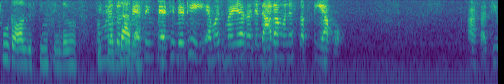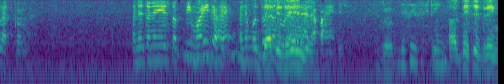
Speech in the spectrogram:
put all these things in the picture હમણાં of તો તું Dada. બેઠી બેઠી એમ જ મળ્યા કરે કે દાદા મને શક્તિ આપો આ સાચી વાત કરું અને તને એ શક્તિ મળી જાય અને બધું That જતું is રહે ring. દાદા પાસેથી. This is string. Uh, this is ring.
